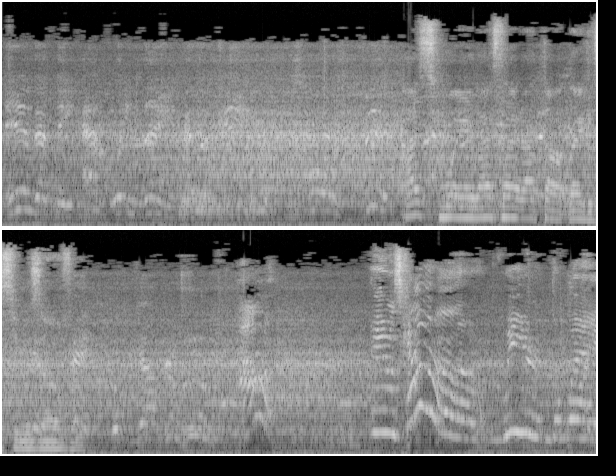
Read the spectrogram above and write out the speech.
And at the aptly named and the king scores big. I swear, last night I thought Legacy was over. I. It was kind of weird the way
